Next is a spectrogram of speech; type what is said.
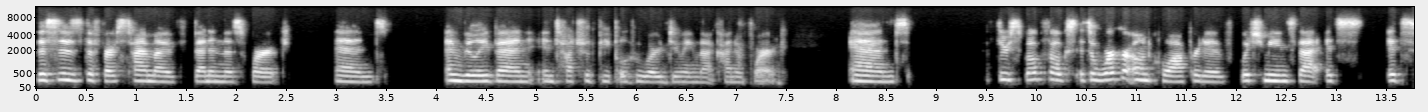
this is the first time I've been in this work and and really been in touch with people who are doing that kind of work. And through Spoke Folks, it's a worker-owned cooperative, which means that it's it's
